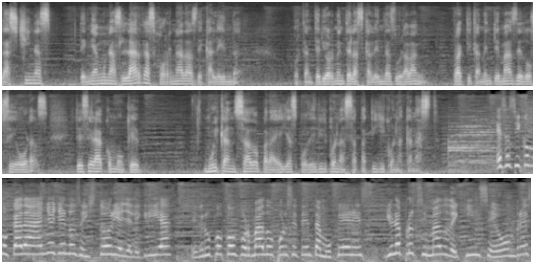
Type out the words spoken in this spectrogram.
las chinas tenían unas largas jornadas de calenda, porque anteriormente las calendas duraban prácticamente más de 12 horas, entonces era como que muy cansado para ellas poder ir con la zapatilla y con la canasta. Es así como cada año llenos de historia y alegría, el grupo conformado por 70 mujeres y un aproximado de 15 hombres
